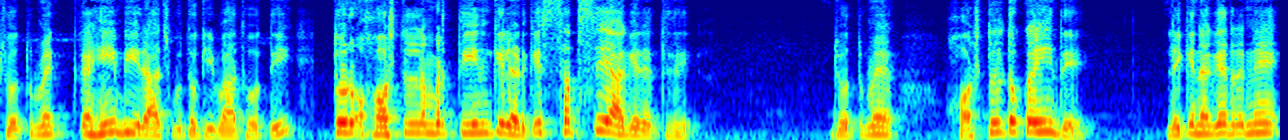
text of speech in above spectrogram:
जोधपुर में कहीं भी राजपूतों की बात होती तो हॉस्टल नंबर तीन के लड़के सबसे आगे रहते थे। जोधपुर में हॉस्टल तो कहीं थे, लेकिन अगर इन्हें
